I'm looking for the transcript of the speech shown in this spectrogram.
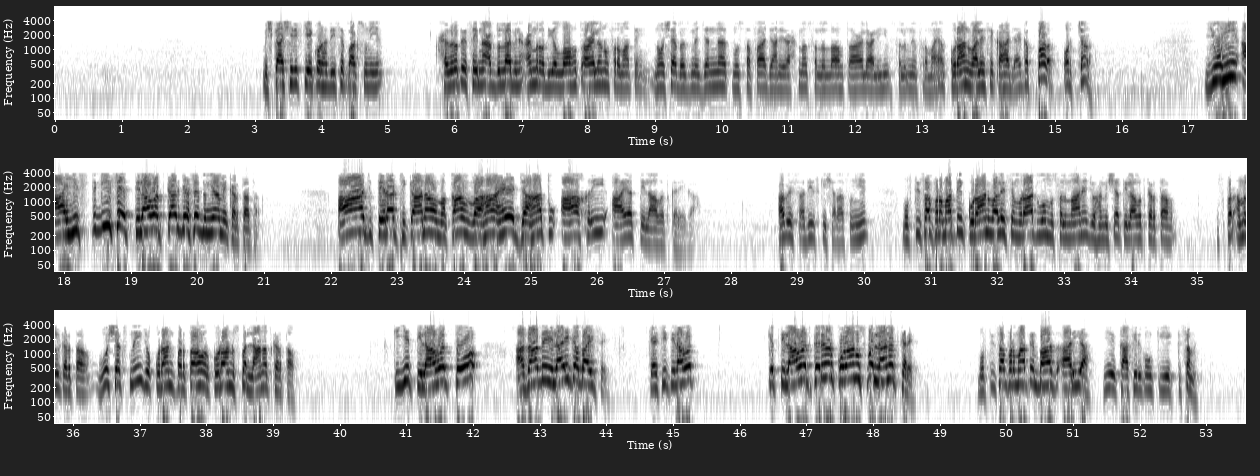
مشکا شریف کی ایک اور حدیث پاک سنیے۔ حضرت سیدنا عبداللہ بن عمر رضی اللہ تعالی عنہ فرماتے ہیں، نوشہ بزم جنت، مصطفیٰ، جان رحمت صلی اللہ تعالی علیہ وسلم نے فرمایا، قرآن والے سے کہا جائے گا، پڑھ اور چڑھ۔ یوں ہی آہستگی سے تلاوت کر جیسے دنیا میں کرتا تھا۔ آج تیرا ٹھکانہ و مقام وہاں ہے جہاں تو آخری آیت تلاوت کرے گا۔ اب اس حدیث کی شرح سنیے۔ مفتی صاحب فرماتے ہیں، قرآن والے سے مراد وہ مسلمان ہے جو ہمیشہ تلاوت کرتا ہو، اس پر عمل کرتا ہو۔ وہ شخص نہیں جو قرآن پڑھتا ہو اور قرآن اس پر لانت کرتا ہو۔ کہ یہ تلاوت تو عذاب الہی کا باعث ہے۔ کیسی تلاوت؟ کہ تلاوت کرے اور قرآن اس پر لانت کرے۔ مفتی صاحب فرماتے ہیں، بعض آریہ یہ کافرکوں کی ایک قسم ہے۔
